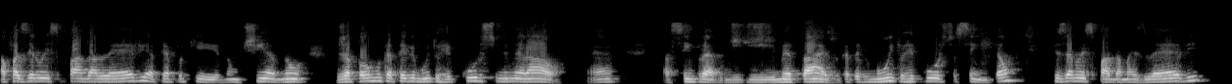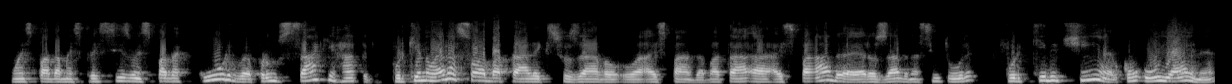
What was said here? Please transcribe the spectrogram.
a fazer uma espada leve, até porque não tinha, não, o Japão nunca teve muito recurso mineral, né? assim para de, de, metais, nunca teve muito recurso assim. Então fizeram uma espada mais leve, uma espada mais precisa, uma espada curva para um saque rápido. Porque não era só a batalha que se usava a espada, a, batalha, a espada era usada na cintura porque ele tinha o yai, né?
